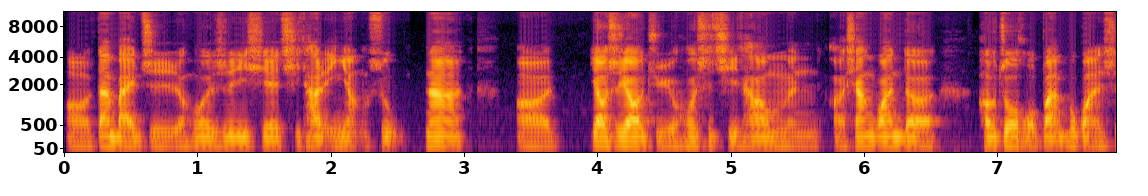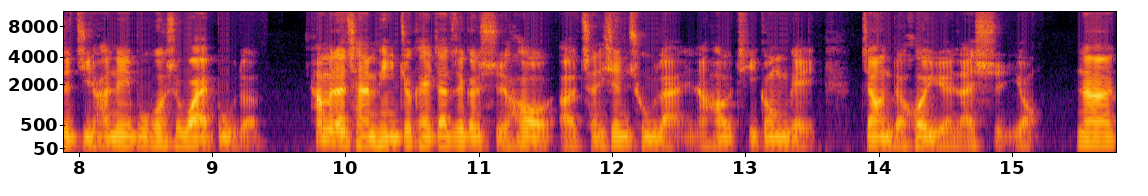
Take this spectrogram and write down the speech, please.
呃蛋白质或者是一些其他的营养素。那呃药师药局或是其他我们呃相关的合作伙伴，不管是集团内部或是外部的，他们的产品就可以在这个时候呃呈现出来，然后提供给这样的会员来使用。那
